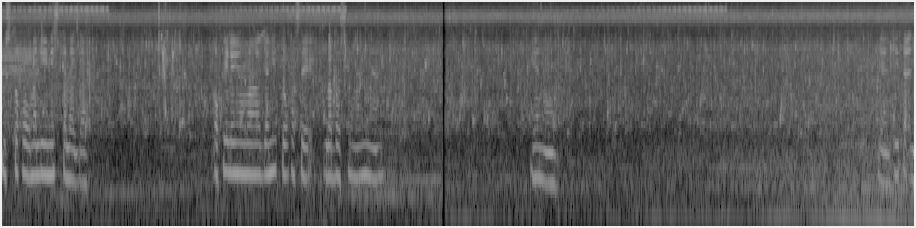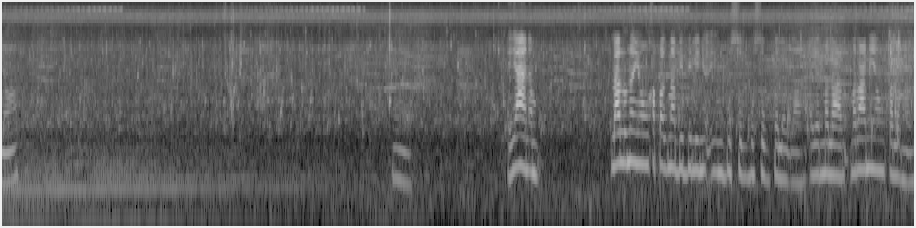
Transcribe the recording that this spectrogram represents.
Gusto ko malinis talaga. Okay lang yung mga ganito kasi labas naman yan. Yan o. Yan, kita nyo. Yan. Ayan, ang, lalo na yung kapag nabibili nyo yung busog-busog talaga. Ayan, mala, marami yung kalaman.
